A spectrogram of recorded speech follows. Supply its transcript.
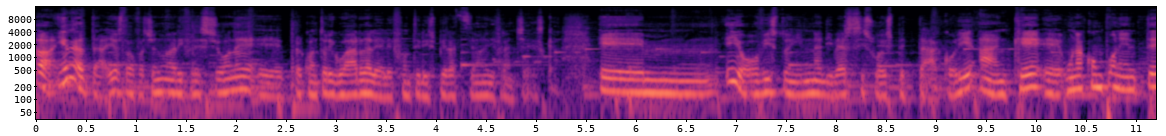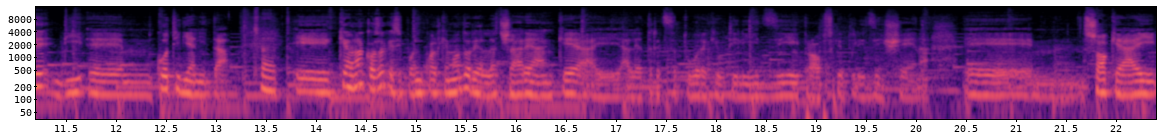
Allora, in realtà io stavo facendo una riflessione eh, per quanto riguarda le, le fonti di ispirazione di Francesca. E, mm, io ho visto in diversi suoi spettacoli anche eh, una componente di ehm, quotidianità, Certo. che è una cosa che si può in qualche modo riallacciare anche ai- alle attrezzature che utilizzi, i props che utilizzi in scena. E, mm, so che hai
